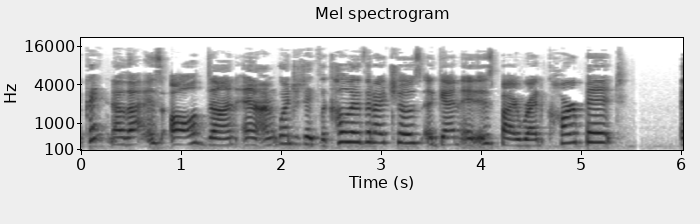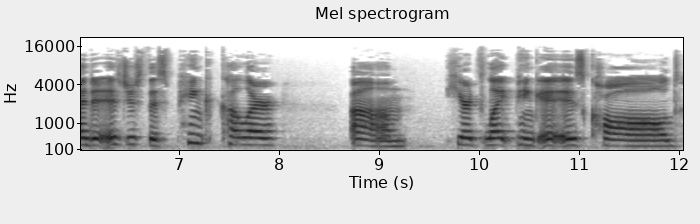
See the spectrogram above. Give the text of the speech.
Okay, now that is all done, and I'm going to take the color that I chose. Again, it is by Red Carpet. and it is just this pink color. Um, here it's light pink. It is called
